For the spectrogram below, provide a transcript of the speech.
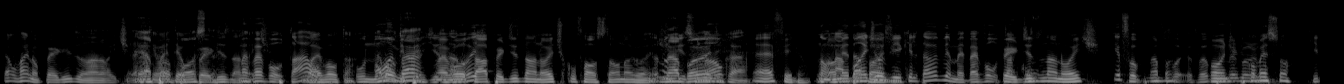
Então vai no Perdido na Noite, né? É a Que vai ter o proposta. Perdidos na Mas vai voltar? Vai o, voltar. O nome voltar? Perdidos Vai na voltar Noite? Perdidos na Noite com o Faustão na Band. Eu não Na vi isso Band? não, cara. É, filho. o Não, nome na é da Band eu vi que ele tava vindo, mas vai voltar Perdidos com... na Noite. Porque foi, na Band. foi, foi o Foi onde primeiro ele programa. começou. Que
